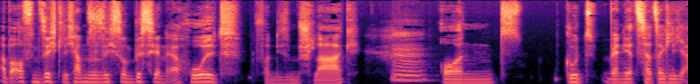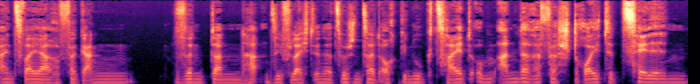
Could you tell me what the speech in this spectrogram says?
Aber offensichtlich haben sie sich so ein bisschen erholt von diesem Schlag. Mhm. Und gut, wenn jetzt tatsächlich ein, zwei Jahre vergangen sind, dann hatten sie vielleicht in der Zwischenzeit auch genug Zeit, um andere verstreute Zellen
